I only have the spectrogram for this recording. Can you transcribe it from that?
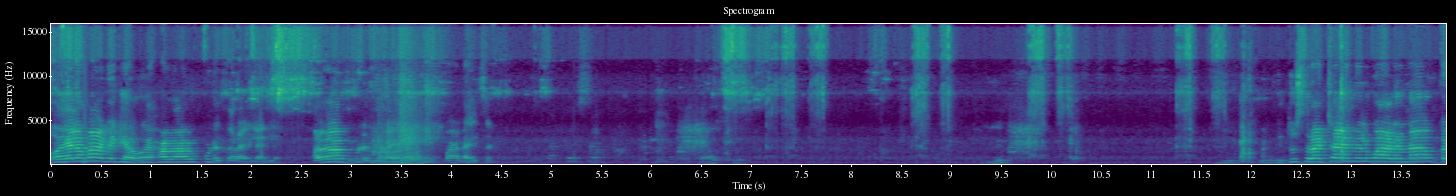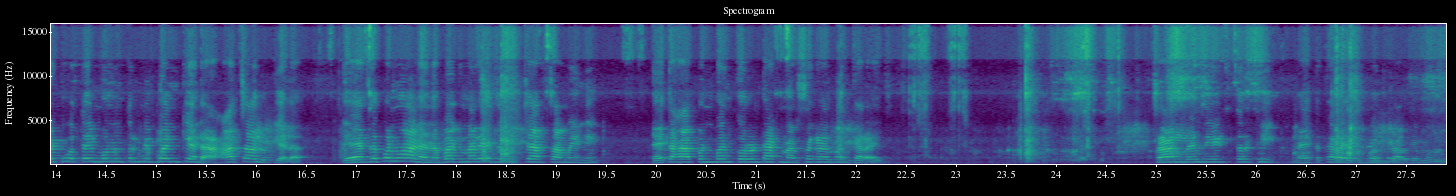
ह्याला मागे घ्या हळूहळू पुढे करायला लागला. हळूहळू पुढे करायला लागला. पाडायचं. Yeah. दुसरा चॅनल वाढना कट होतय म्हणून तर मी बंद केला. हा चालू केला. ह्याचं पण वाढना बघणार ह्याचं बी चार सहा महिने. नाही तर हा पण बंद करून टाकणार. सगळं बंद करायचं. चाललं नीट तर ठीक. नाही तर करायचं बंद. जाऊ दे म्हणून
